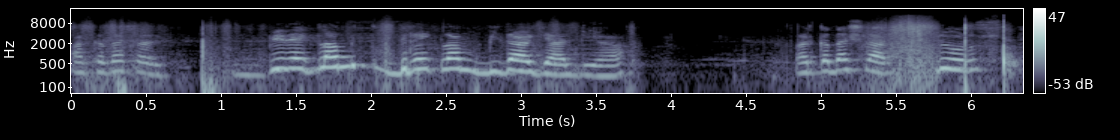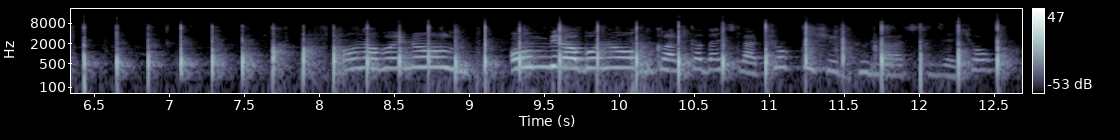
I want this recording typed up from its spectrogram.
Arkadaşlar bir reklam bitti. Bir reklam bir daha geldi ya. Arkadaşlar kutluyoruz. 10 abone olduk. 11 abone olduk arkadaşlar. Çok teşekkürler size. Çok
